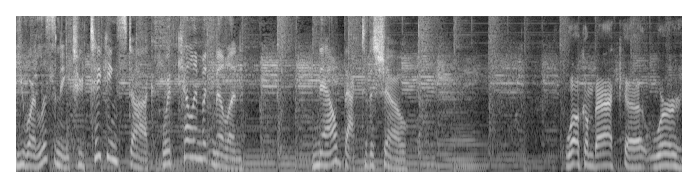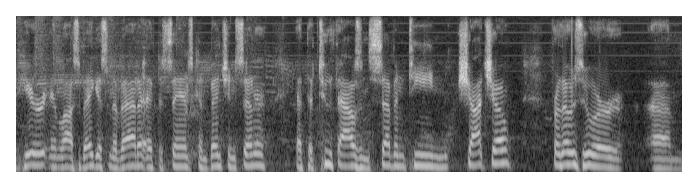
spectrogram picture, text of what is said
You are listening to Taking Stock with Kelly McMillan. Now back to the show. Welcome back. Uh, we're here in Las Vegas, Nevada at the Sands Convention Center at the 2017 SHOT Show. For those who are um,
